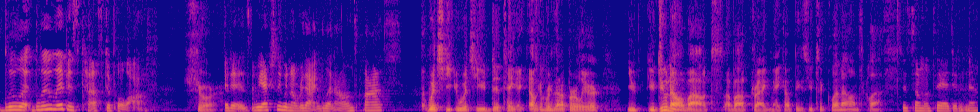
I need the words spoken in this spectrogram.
Blue lip blue lip is tough to pull off. Sure. It is. We actually went over that in Glenn Allen's class. Which you, which you did take. I was going to bring that up earlier. You you do know about about drag makeup because you took Glenn Allen's class. Did someone say I didn't know?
